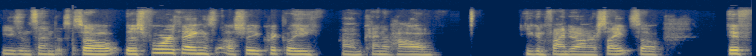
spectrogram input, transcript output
these incentives? So there's four things I'll show you quickly, um, kind of how you can find it on our site. So if,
